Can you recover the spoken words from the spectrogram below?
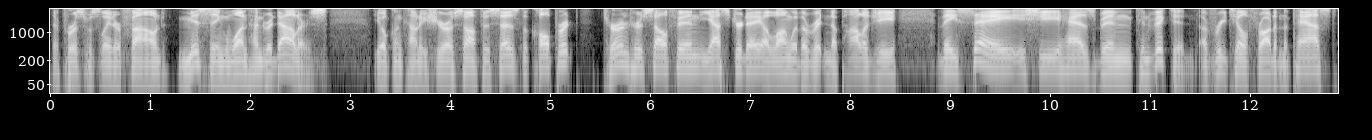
The purse was later found missing $100. The Oakland County Sheriff's Office says the culprit turned herself in yesterday along with a written apology. They say she has been convicted of retail fraud in the past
